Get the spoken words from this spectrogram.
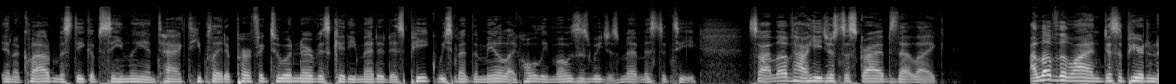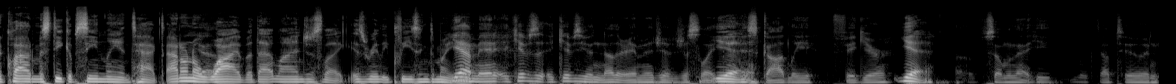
in a cloud, mystique obscenely intact. He played it perfect to a nervous kid. He met at his peak. We spent the meal like holy Moses. We just met Mr. T. So I love how he just describes that like. I love the line "disappeared in a cloud, mystique obscenely intact." I don't know Yeah. why, but that line just like is really pleasing to my Yeah, ear. man, it gives it gives you another image of just like Yeah. this godly figure Yeah, of someone that he looked up to and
